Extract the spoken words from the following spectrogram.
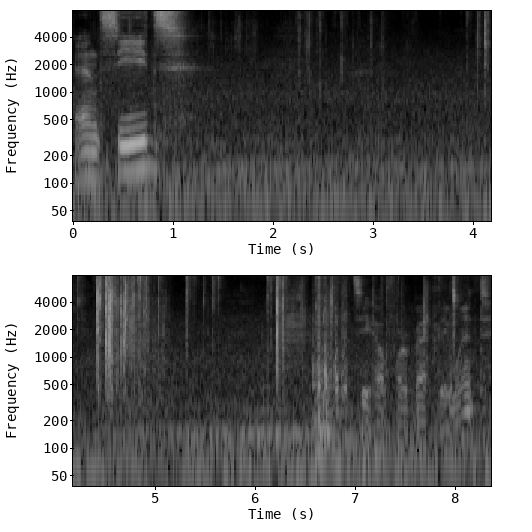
and seeds. Let's see how far back they went.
